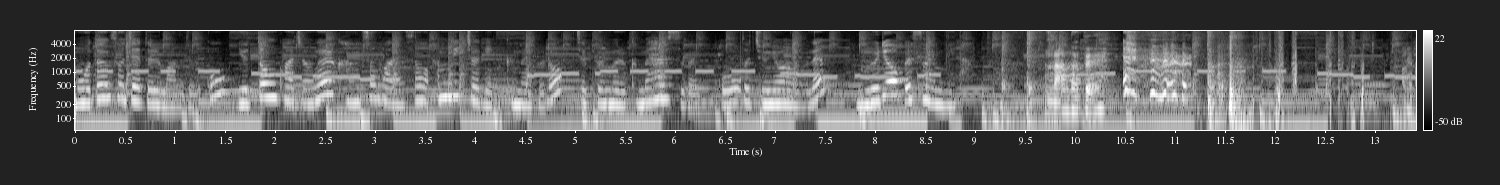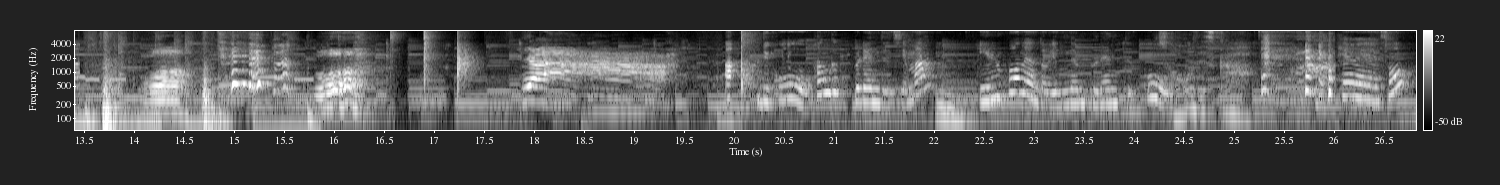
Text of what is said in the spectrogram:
모든 소재들을 만들고 유통 과정을 간소화해서 합리적인 금액으로 제품을 구매할 수가 있고 또 중요한 거는 무료 배송입니다. 난다 돼 와. 와. 야. 아 그리고 한국 브랜드지만 음. 일본에도 있는 브랜드고. 해외에서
